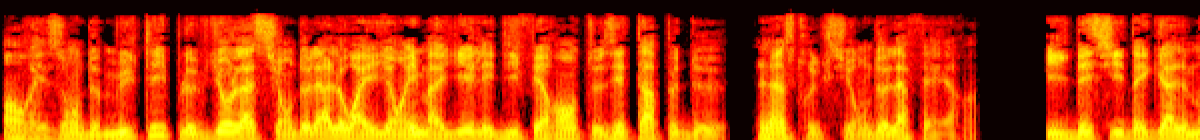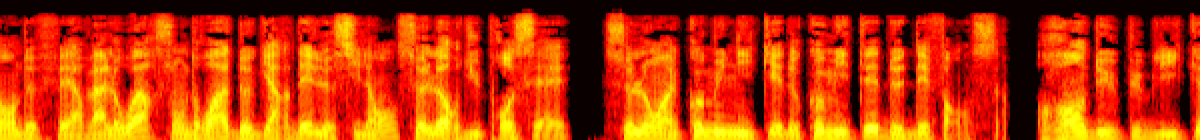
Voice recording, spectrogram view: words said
en raison de multiples violations de la loi ayant émaillé les différentes étapes de l'instruction de l'affaire. Il décide également de faire valoir son droit de garder le silence lors du procès, selon un communiqué de comité de défense, rendu public,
